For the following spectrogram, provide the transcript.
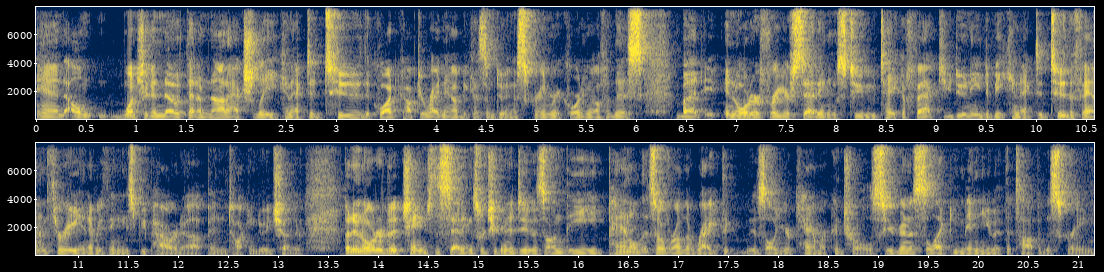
And I'll want you to note that I'm not actually connected to the quadcopter right now because I'm doing a screen recording off of this. But in order for your settings to take effect, you do need to be connected to the Phantom 3 and everything needs to be powered up and talking to each other. But in order to change the settings, settings, what you're going to do is on the panel that's over on the right that is all your camera controls. So you're going to select menu at the top of the screen.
